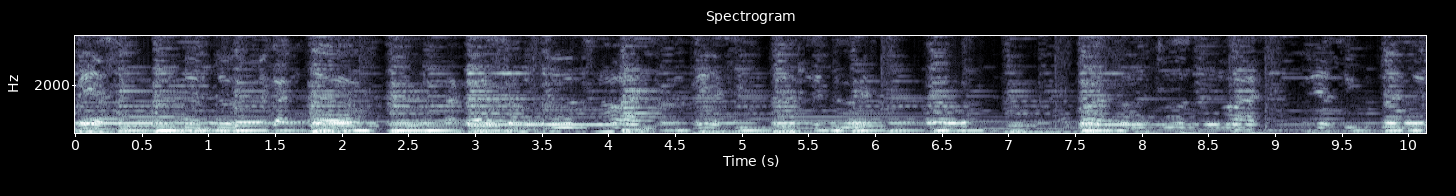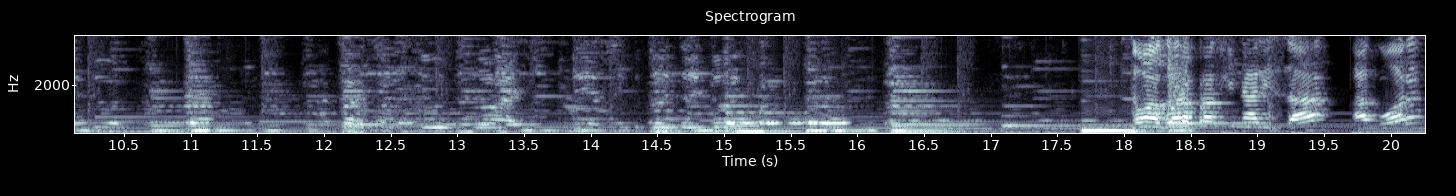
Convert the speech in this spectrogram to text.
65222, pega a visão. Agora somos todos nós. 65222. Agora somos todos nós, 65222. Agora somos todos nós, 65222. Então agora para finalizar, agora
